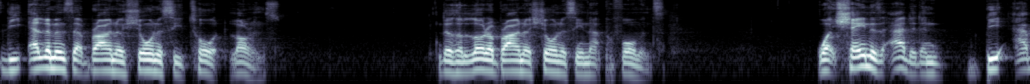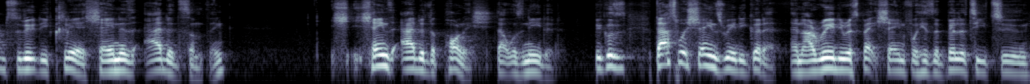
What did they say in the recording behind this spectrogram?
the elements that Brian O'Shaughnessy taught Lawrence. There's a lot of Brian O'Shaughnessy in that performance. What Shane has added, and be absolutely clear, Shane has added something. Shane's added the polish that was needed because that's what Shane's really good at, and I really respect Shane for his ability to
